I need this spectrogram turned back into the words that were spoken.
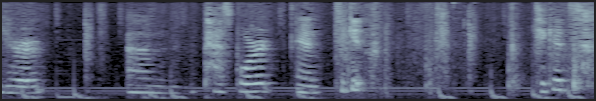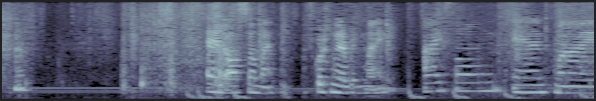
your um, passport and ticket tickets. and also my, of course I'm gonna bring my iPhone and my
